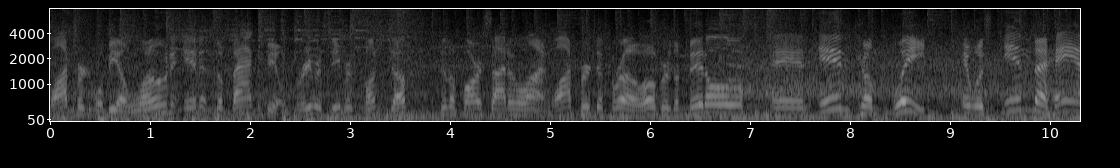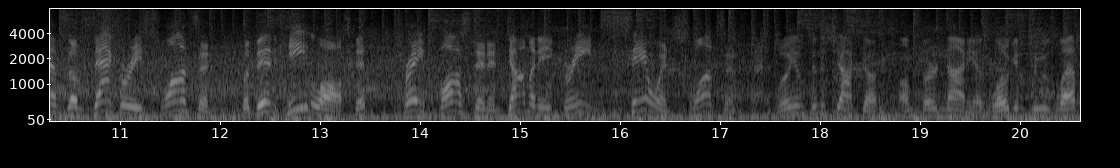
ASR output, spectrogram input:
Watford will be alone in the backfield. Three receivers bunched up to the far side of the line. Watford to throw over the middle and incomplete. It was in the hands of Zachary Swanson, but then he lost it. Trey Boston and Dominique Green sandwich Swanson. Williams in the shotgun on third and nine. He has Logan to his left.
